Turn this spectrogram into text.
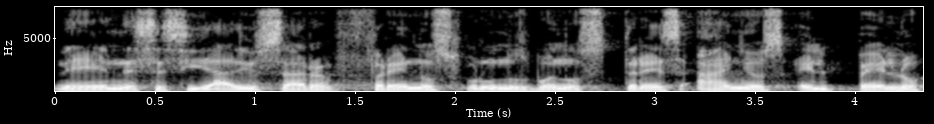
eh, necesidad de usar frenos por unos buenos tres años. El pelo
